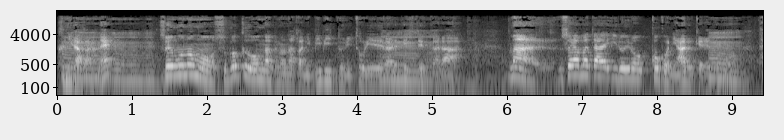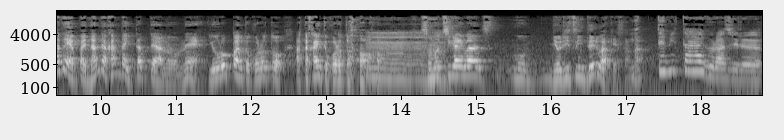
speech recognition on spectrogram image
国だからね、そういうものもすごく音楽の中にビビッドに取り入れられてきてるから、まあそれはまたいろいろ個々にあるけれども、うん。ただやっぱりなんだかんだ言ったってあのねヨーロッパのところと暖かいところと、その違いはもう如実に出るわけさな。行ってみたいブラジル。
